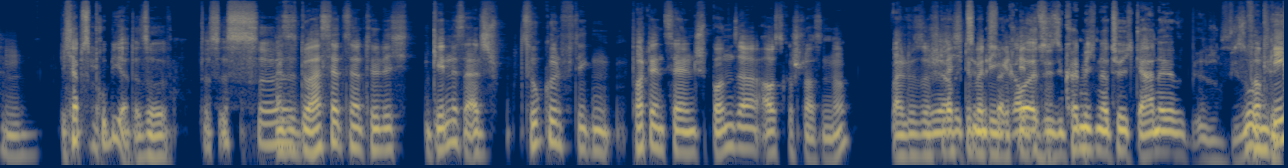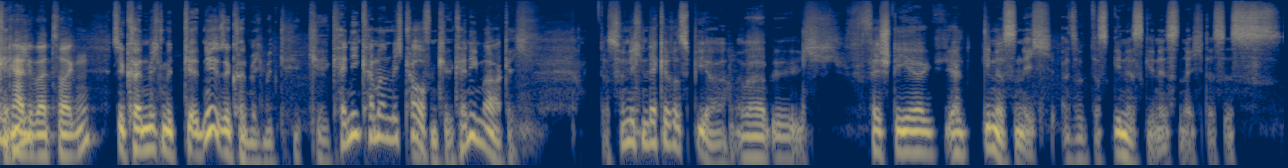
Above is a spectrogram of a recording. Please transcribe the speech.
Hm. Ich habe es probiert. Also, das ist. Äh, Also du hast jetzt natürlich Guinness als zukünftigen potenziellen Sponsor ausgeschlossen, ne? Weil du so ja, schlecht über die geredet Also, hast. Sie können mich natürlich gerne. äh, Wieso? Vom Kilkenny? Gegenteil überzeugen. Sie können mich mit. Nee, Sie können mich mit Kilkenny kann man mich kaufen. Kilkenny mag ich. Das finde ich ein leckeres Bier. Aber äh, ich verstehe ja Guinness nicht. Also das Guinness Guinness nicht. Das ist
